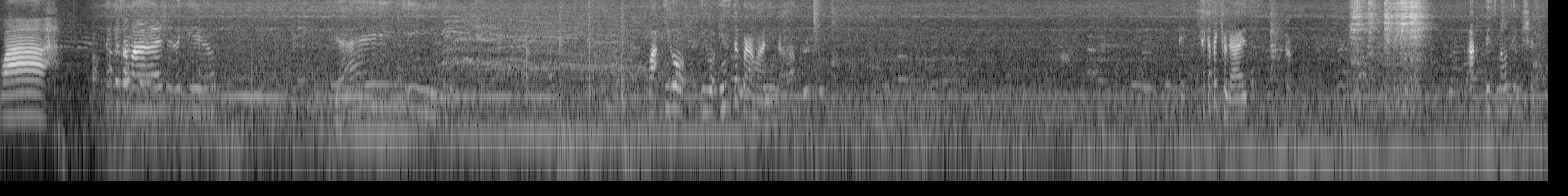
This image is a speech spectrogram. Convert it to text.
와. Thank you so much. Thank you. Yay. 와 이거 이거 인스타그램 아닌가? Hey, take a picture, guys. Ah, it's melting shit.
